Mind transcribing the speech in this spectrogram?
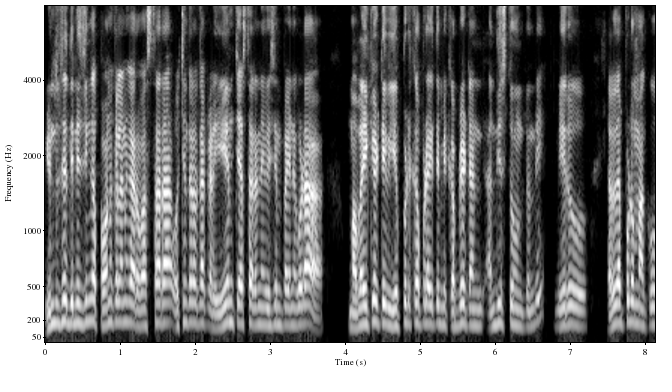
ఎందుకు తేదీ నిజంగా పవన్ కళ్యాణ్ గారు వస్తారా? వచ్చిన తర్వాత అక్కడ ఏం చేస్తారనే విషయం పైన కూడా మా వైకే టీవీ ఎప్పటికప్పుడు అయితే మీకు అప్డేట్ అందిస్తూ ఉంటుంది. మీరు ఎల్లప్పుడూ మాకు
